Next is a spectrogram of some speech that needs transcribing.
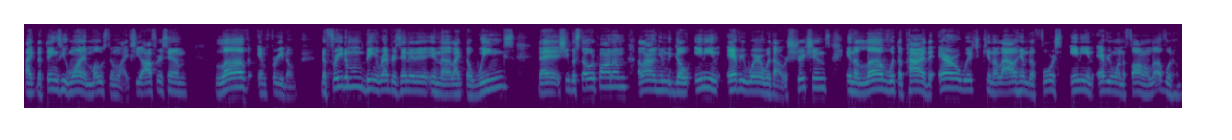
like the things he wanted most in life. She offers him love and freedom. The freedom being represented in the like the wings that she bestowed upon him, allowing him to go any and everywhere without restrictions, in the love with the power of the arrow, which can allow him to force any and everyone to fall in love with him.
